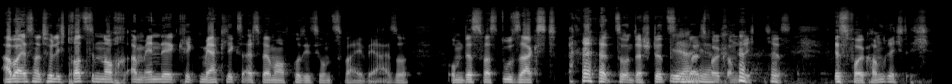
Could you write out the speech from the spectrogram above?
aber ist natürlich trotzdem noch am Ende kriegt mehr Klicks, als wenn man auf Position 2 wäre. Also, um das, was du sagst, zu unterstützen, ja, weil es ja. vollkommen richtig ist, ist vollkommen richtig.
